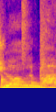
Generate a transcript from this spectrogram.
control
